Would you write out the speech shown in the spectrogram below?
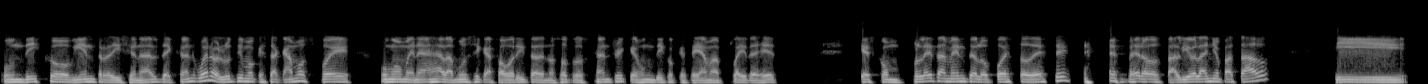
un disco bien tradicional de country. Bueno, el último que sacamos fue un homenaje a la música favorita de nosotros country, que es un disco que se llama Play the Hits, que es completamente lo opuesto de este, pero salió el año pasado y,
